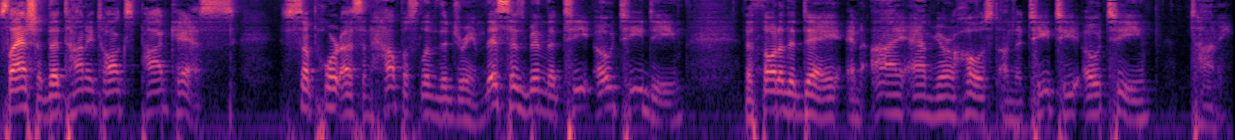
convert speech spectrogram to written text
slash the Tani Talks podcasts. Support us and help us live the dream. This has been the TOTD, the thought of the day, and I am your host on the TTOT, Tani.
